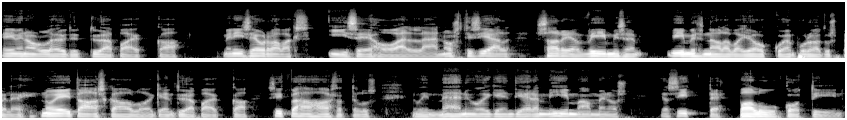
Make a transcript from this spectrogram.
Ei mennä löyty työpaikkaa. Meni seuraavaksi ICHL, nosti siellä sarjan viimeisen, viimeisenä olevan joukkueen pudotuspeleihin. No ei taaskaan ollut oikein työpaikkaa. Sitten vähän haastattelus. No en mä nyt oikein tiedä, mihin mä oon menossa. Ja sitten paluu kotiin.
